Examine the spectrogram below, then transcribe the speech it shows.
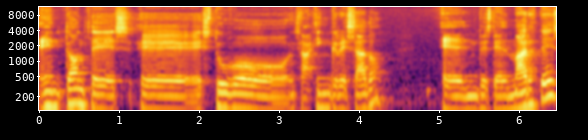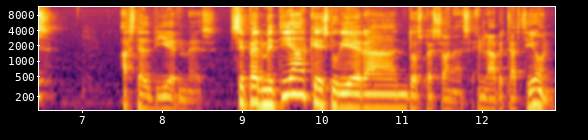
Entonces eh, estuvo ingresado desde el martes hasta el viernes. Se permitía que estuvieran dos personas en la habitación.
